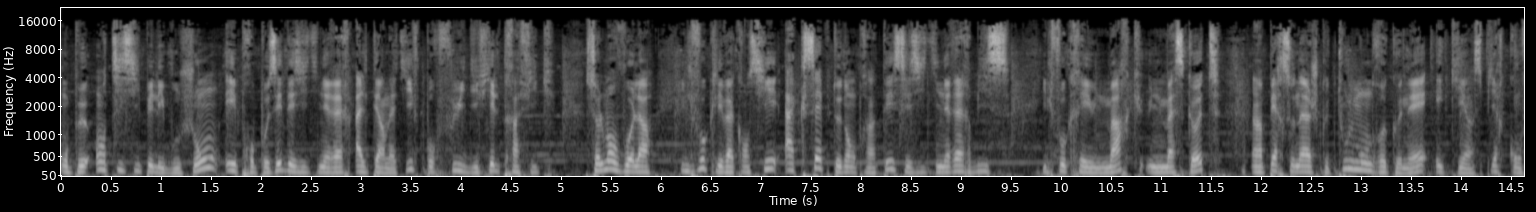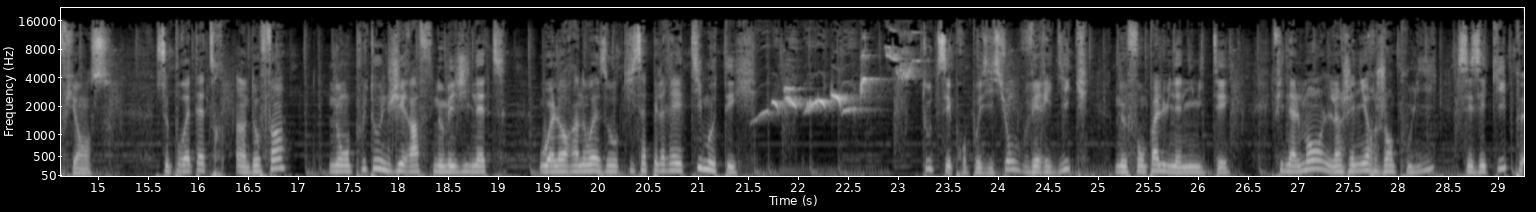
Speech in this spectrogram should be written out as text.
on peut anticiper les bouchons et proposer des itinéraires alternatifs pour fluidifier le trafic. Seulement voilà, il faut que les vacanciers acceptent d'emprunter ces itinéraires bis. Il faut créer une marque, une mascotte, un personnage que tout le monde reconnaît et qui inspire confiance. Ce pourrait être un dauphin Non, plutôt une girafe nommée Ginette. Ou alors un oiseau qui s'appellerait Timothée. Toutes ces propositions véridiques ne font pas l'unanimité. Finalement, l'ingénieur Jean Pouly, ses équipes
